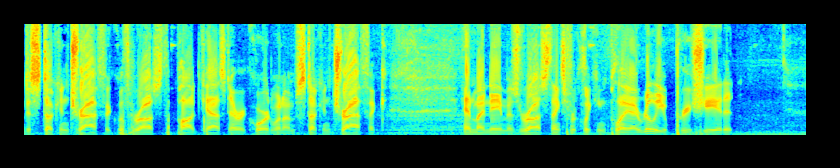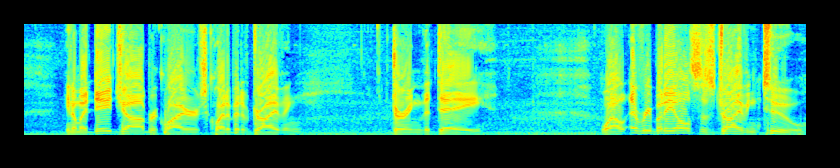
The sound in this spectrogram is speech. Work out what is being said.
listening to Stuck in Traffic with Russ, the podcast I record when I'm stuck in traffic. And my name is Russ. Thanks for clicking play. I really appreciate it. You know, my day job requires quite a bit of driving during the day while everybody else is driving too.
